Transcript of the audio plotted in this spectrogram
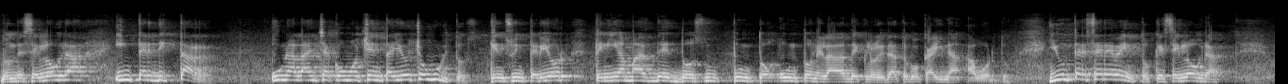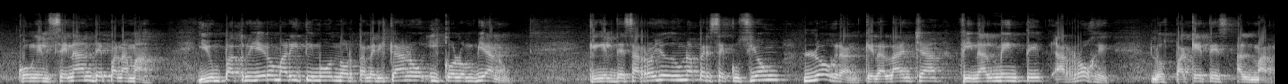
donde se logra interdictar una lancha con 88 bultos que en su interior tenía más de 2.1 toneladas de clorhidrato de cocaína a bordo. Y un tercer evento que se logra con el Senan de Panamá, y un patrullero marítimo norteamericano y colombiano que en el desarrollo de una persecución logran que la lancha finalmente arroje los paquetes al mar,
